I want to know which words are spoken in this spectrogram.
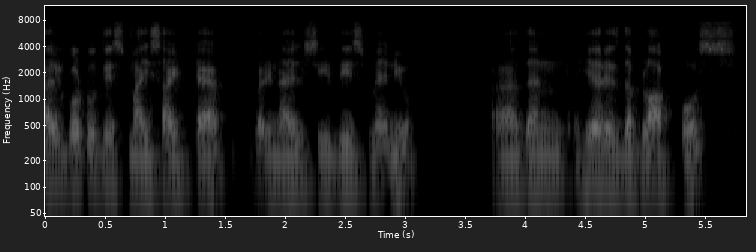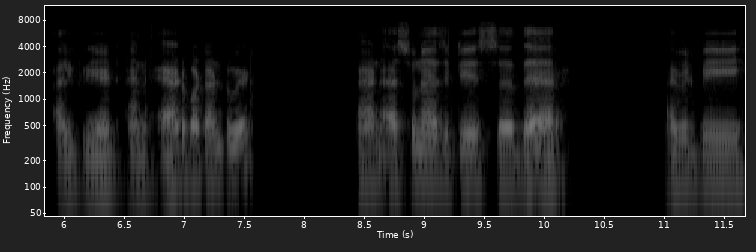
i'll go to this my site tab wherein i'll see this menu. Uh, then here is the blog posts. I'll create an add button to it. And as soon as it is uh, there i will be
